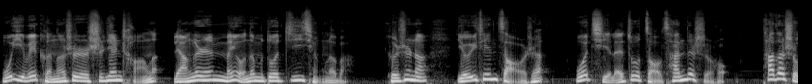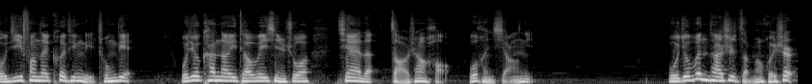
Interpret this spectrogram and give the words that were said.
我以为可能是时间长了，两个人没有那么多激情了吧。可是呢，有一天早上我起来做早餐的时候，他的手机放在客厅里充电，我就看到一条微信说：“亲爱的，早上好，我很想你。”我就问他是怎么回事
